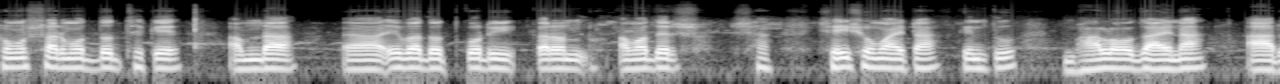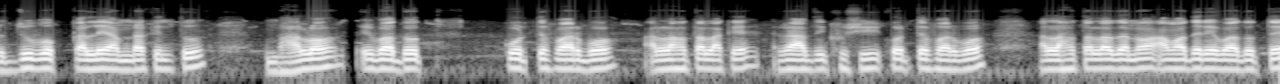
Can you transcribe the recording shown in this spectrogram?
সমস্যার মধ্য থেকে আমরা এবাদত করি। কারণ আমাদের সেই সময়টা কিন্তু ভালো যায় না। আর যুবককালে আমরা কিন্তু ভালো ইবাদত করতে পারব, আল্লাহ তালাকে রাজি খুশি করতে পারব। আল্লাহ তালা যেন আমাদের এবাদতে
